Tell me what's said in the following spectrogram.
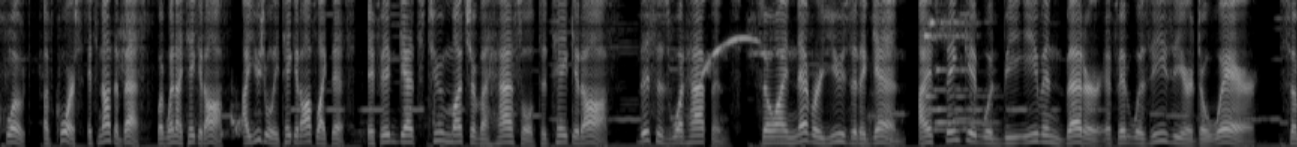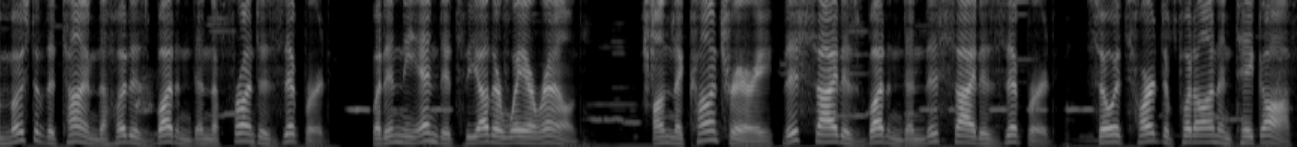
Quote, of course, it's not the best, but when I take it off, I usually take it off like this. If it gets too much of a hassle to take it off, this is what happens. So I never use it again. I think it would be even better if it was easier to wear, so most of the time the hood is buttoned and the front is zippered. But in the end it's the other way around. On the contrary, this side is buttoned and this side is zippered, so it's hard to put on and take off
